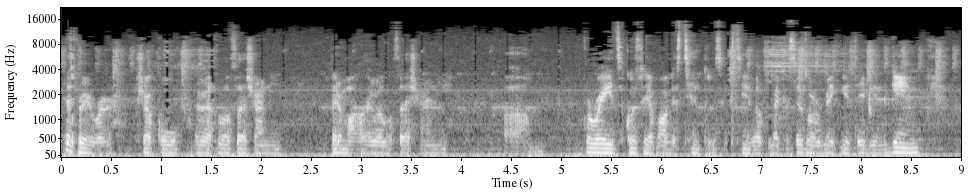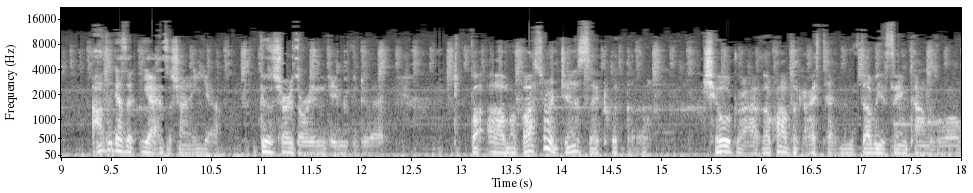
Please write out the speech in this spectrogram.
That's pretty rare. Shuckle, I love that shiny. Bittermot, I love that shiny. Um, for raids, of course, we have August 10th through 16th of Mega Scizor making its debut in the game. I don't think has a, yeah, it has a shiny, yeah. Because the shard's already in the game, you can do that. But um, if I start Genesect with the Chill Drive, I'll probably have like Ice type moves, that'll be the same time as well.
